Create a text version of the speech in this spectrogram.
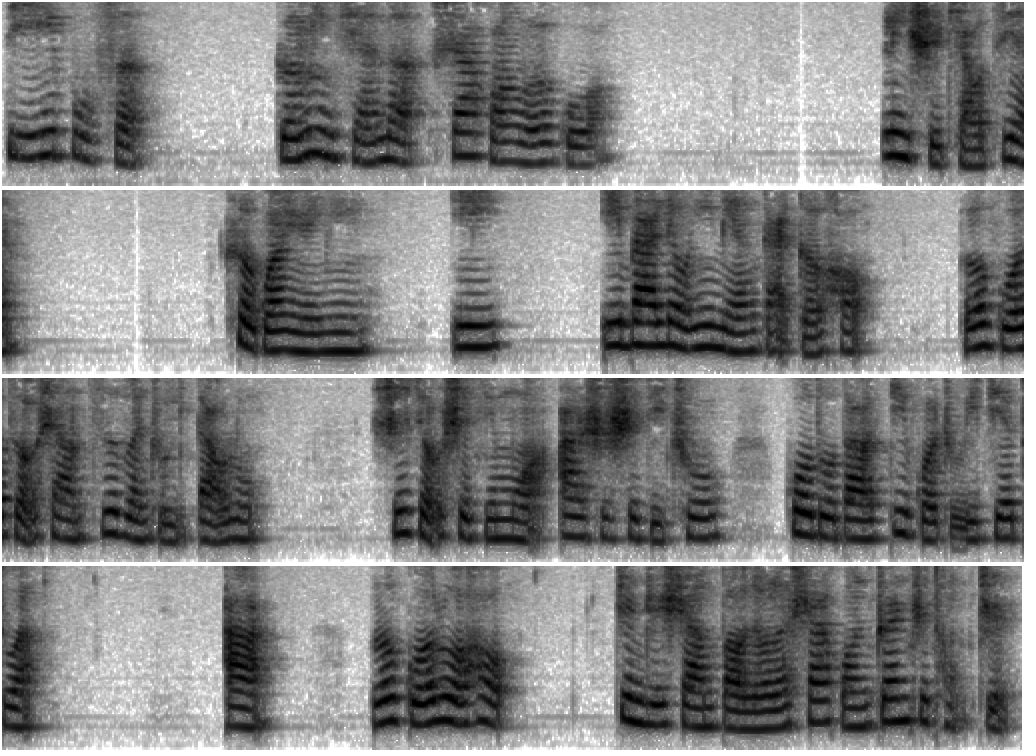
第一部分：革命前的沙皇俄国。历史条件、客观原因：一、一八六一年改革后，俄国走上资本主义道路。十九世纪末二十世纪初。过渡到帝国主义阶段。二，俄国落后，政治上保留了沙皇专制统治，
